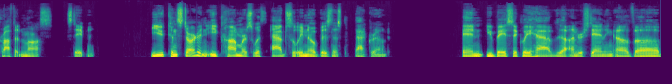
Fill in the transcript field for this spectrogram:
profit and loss statement. You can start an e-commerce with absolutely no business background. And you basically have the understanding of a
